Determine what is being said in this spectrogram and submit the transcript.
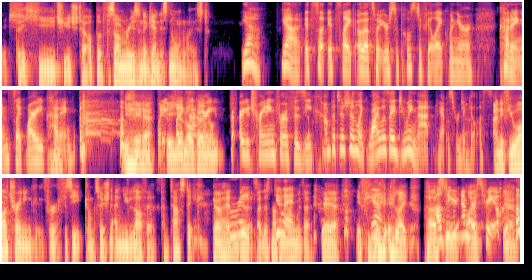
Which- a huge huge tell but for some reason again it's normalized. Yeah yeah it's it's like oh that's what you're supposed to feel like when you're cutting and it's like why are you mm-hmm. cutting? yeah yeah, what, yeah do you, what you're not exactly- going are, on you, are you training for a physique competition? Like why was i doing that? Yeah it was ridiculous. And if you are training for a physique competition and you love it fantastic. Yeah. go ahead and do it. Like there's nothing wrong with it. Yeah yeah. If you Yeah. like personally i'll do your I- numbers for you. yeah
